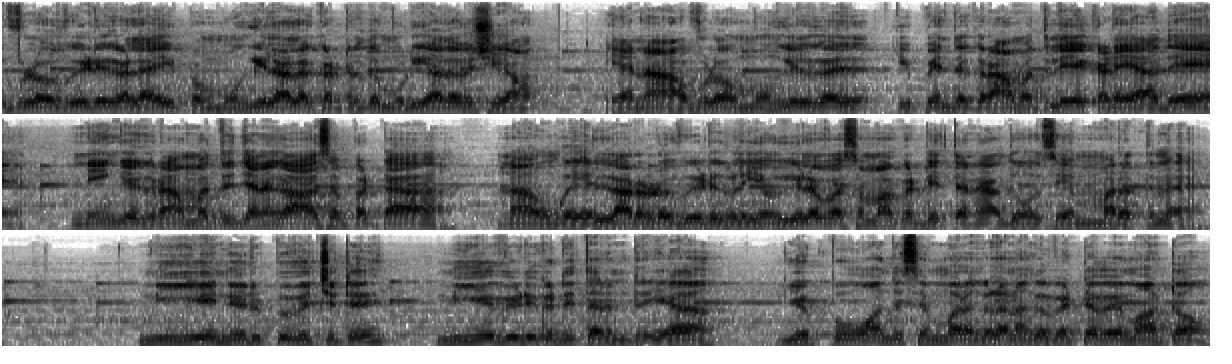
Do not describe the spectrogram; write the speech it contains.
இவ்வளோ வீடுகளை இப்போ மூங்கிலால் கட்டுறது முடியாத விஷயம். ஏன்னா அவ்வளோ மூங்கில்கள் இப்போ இந்த கிராமத்திலேயே கிடையாது. நீங்கள் கிராமத்து ஜனங்க ஆசைப்பட்டா நான் உங்கள் எல்லாரோட வீடுகளையும் இலவசமாக கட்டித்தரேன் அதுவும் செம்மரத்தில். நீயே நெருப்பு வச்சுட்டு நீயே வீடு கட்டித்தரன்றியா தரன்றியா? அந்த செம்மரங்களை நாங்கள் வெட்டவே மாட்டோம்.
